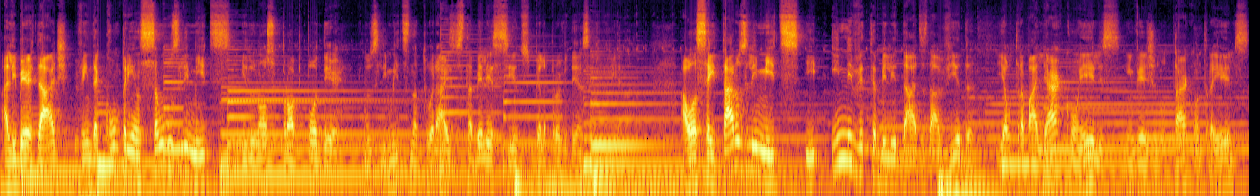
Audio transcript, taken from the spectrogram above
A liberdade vem da compreensão dos limites e do nosso próprio poder, dos limites naturais estabelecidos pela providência divina. Ao aceitar os limites e inevitabilidades da vida e ao trabalhar com eles, em vez de lutar contra eles,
